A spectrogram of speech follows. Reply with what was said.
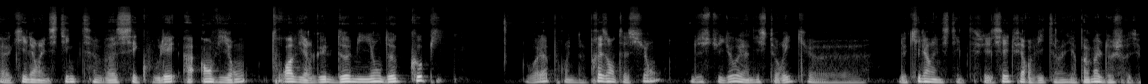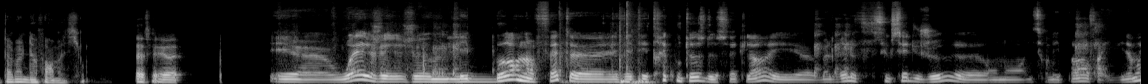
Euh, Killer Instinct va s'écouler à environ 3,2 millions de copies. Voilà pour une présentation du studio et un historique de Killer Instinct. J'ai essayé de faire vite, hein. il y a pas mal de choses, il y a pas mal d'informations. Ça fait, ouais. Et ouais, je, les bornes, en fait, elles étaient très coûteuses de ce fait-là. Et malgré le succès du jeu, on il s'en est pas. Enfin, évidemment,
